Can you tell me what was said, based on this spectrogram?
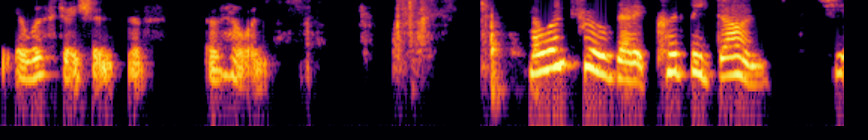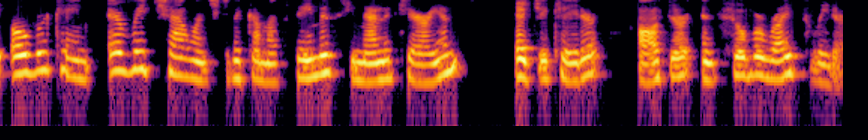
the illustration of, of Helen. Helen proved that it could be done. She overcame every challenge to become a famous humanitarian, educator, author, and civil rights leader.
